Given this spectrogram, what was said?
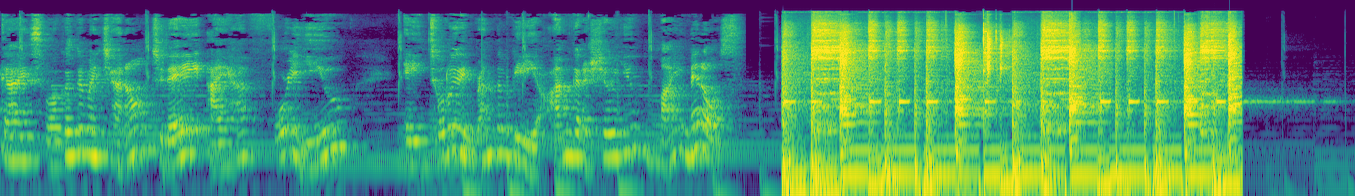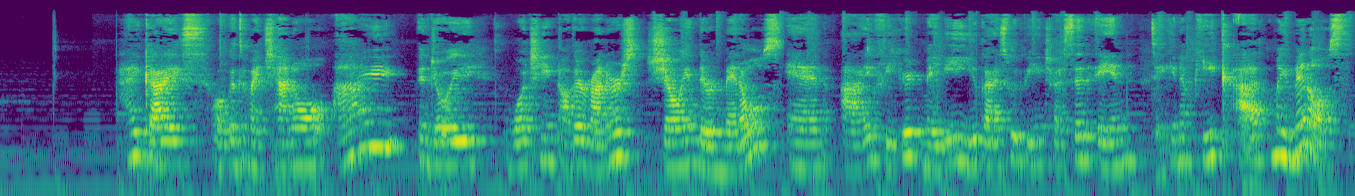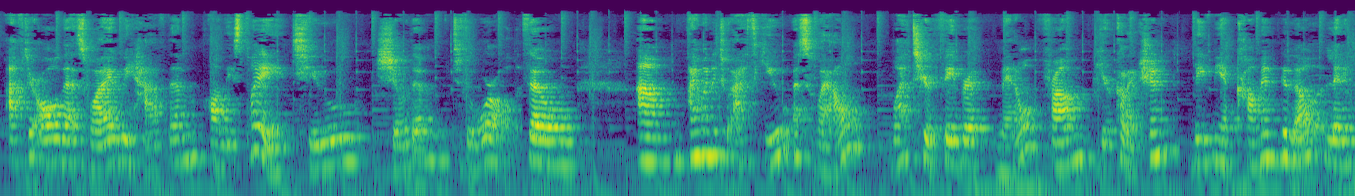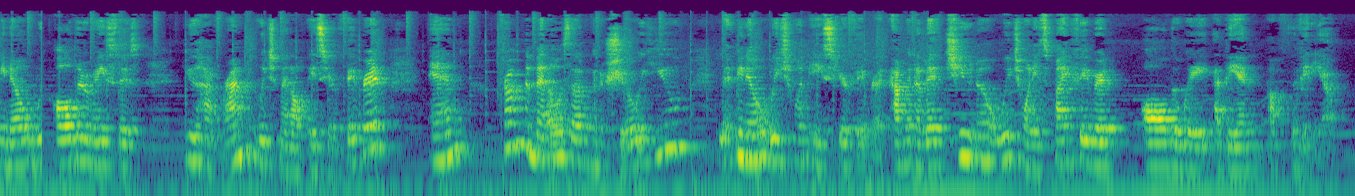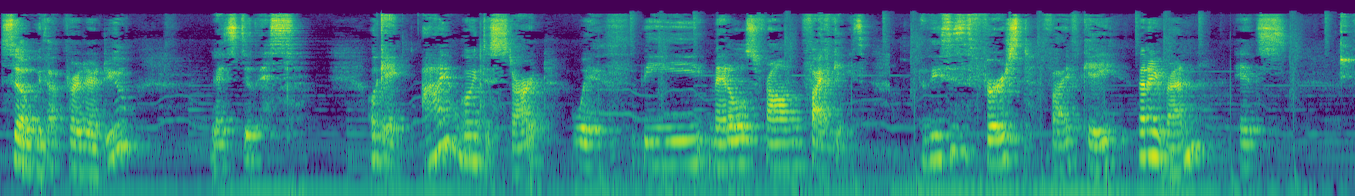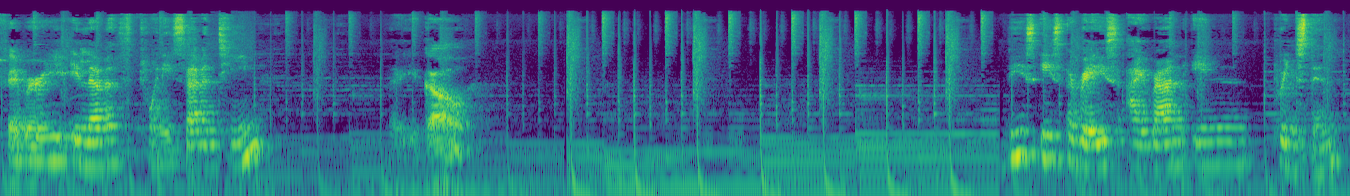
guys, welcome to my channel. Today I have for you a totally random video. I'm gonna show you my medals. Hi guys, welcome to my channel. I enjoy watching other runners showing their medals and I figured maybe you guys would be interested in taking a peek at my medals. After all, that's why we have them on display to show them to the world. So um, I wanted to ask you as well, what's your favorite medal from your collection? Leave me a comment below letting me know all the races you have run, which medal is your favorite, and from the medals that I'm gonna show you, let me know which one is your favorite. I'm gonna let you know which one is my favorite all the way at the end of the video. So without further ado, let's do this. Okay, I'm going to start with the medals from 5Ks. This is the first 5K that I ran. It's February 11th, 2017. There you go. This is a race I ran in Princeton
